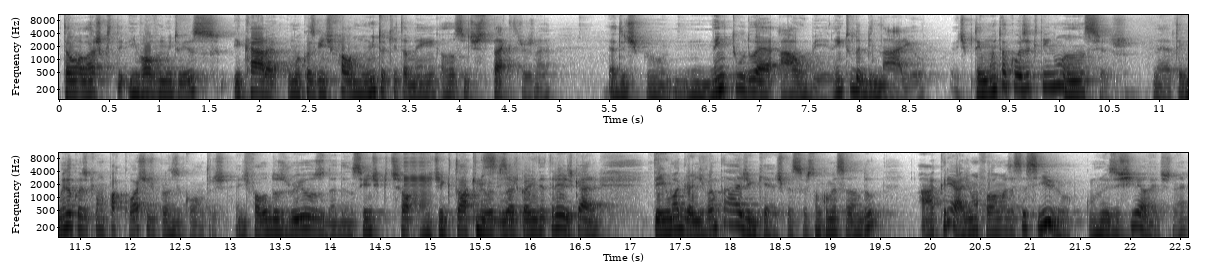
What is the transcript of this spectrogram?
Então eu acho que envolve muito isso. E cara, uma coisa que a gente fala muito aqui também é o lance de espectros, né? É do tipo, nem tudo é A ou B, nem tudo é binário. Tipo, tem muita coisa que tem nuances. Né? Tem muita coisa que é um pacote de prós e contras. A gente falou dos Reels, da dancinha de TikTok no episódio Sim. 43, cara. Tem uma grande vantagem, que é as pessoas estão começando a criar de uma forma mais acessível, como não existia antes, né?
